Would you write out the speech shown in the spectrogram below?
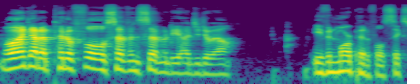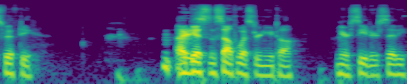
Well, I got a pitiful 770. How'd you do, Al? Even more pitiful, 650. Nice. I guess in southwestern Utah, near Cedar City.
